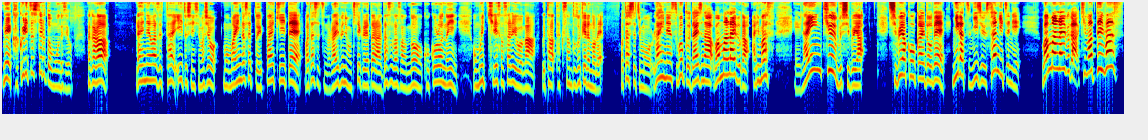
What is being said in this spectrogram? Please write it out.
ね、確立してると思うんですよ。だから、来年は絶対いい年にしましょう。もうマインドセットいっぱい聞いて、私たちのライブにも来てくれたら、ダサダさんの心に思いっきり刺さるような歌たくさん届けるので、私たちも来年すごく大事なワンマンライブがあります。えー、LINE キューブ渋谷。渋谷公会堂で2月23日にワンマンライブが決まっています。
